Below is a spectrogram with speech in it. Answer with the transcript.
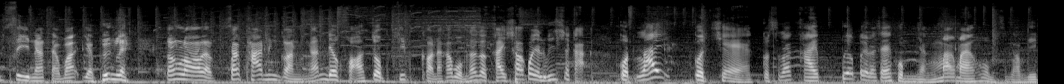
FC นะ แต่ว่าอย่าพึ่งเลย ต้องรอแบบสักพักหนึ่งก่อนงั้นเดี๋ยวขอจบคลิปก่อนนะครับผมถ้าเกิดใครชอบก็อย่าลืมที่จะกดไลค์กดแชร์ กด subscribe เพื่อเป็นกำลังใจให้ผมอย่างมากมายครับผมสำหรับนี้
